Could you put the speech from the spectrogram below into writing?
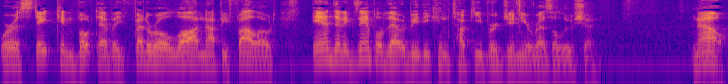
where a state can vote to have a federal law not be followed, and an example of that would be the Kentucky Virginia Resolution. Now,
